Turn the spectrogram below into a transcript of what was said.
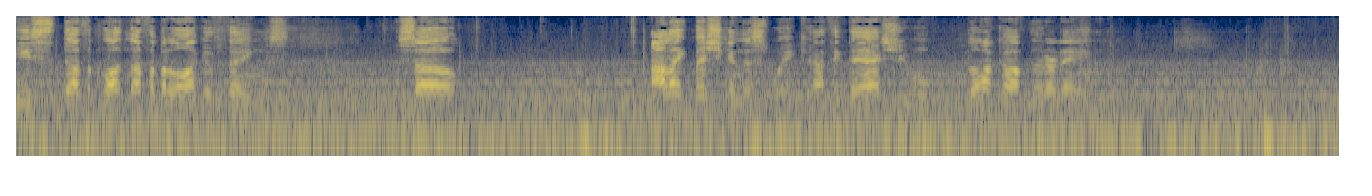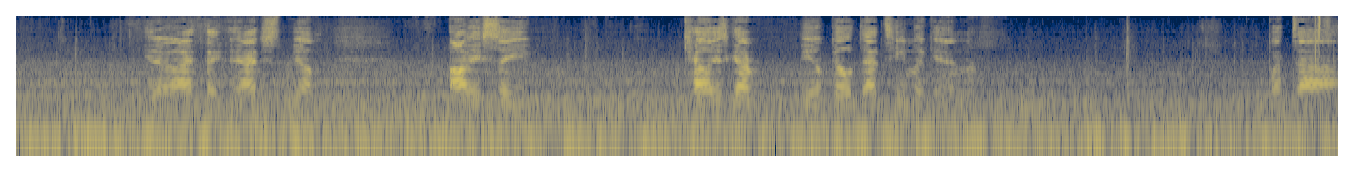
He's nothing nothing but a lot of good things. So I like Michigan this week. I think they actually will knock off Notre Dame. You know, I think I just you know, obviously Kelly's got to you know build that team again. But uh,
